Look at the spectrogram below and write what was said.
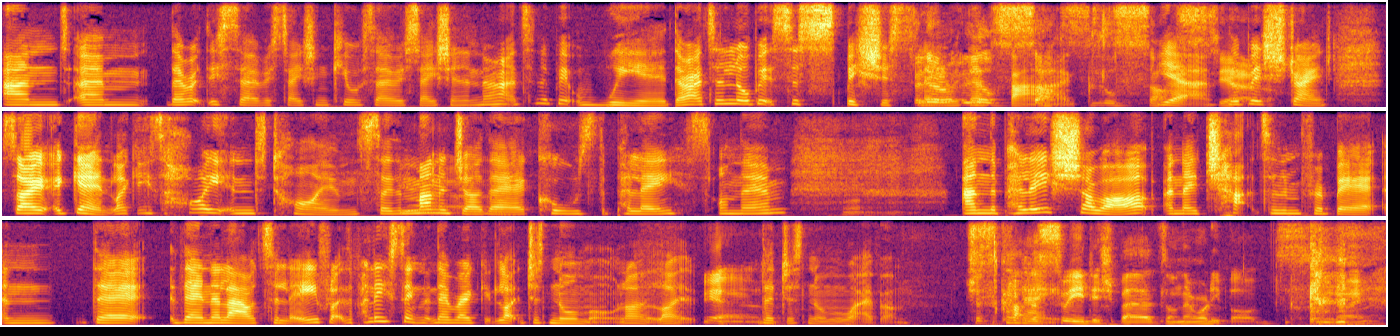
and um, they're at this service station, Keele service station, and they're acting a bit weird. They're acting a little bit suspiciously A little- with a their sus, bags. a little sus, yeah, a little bit strange. So again, like it's heightened times. So the manager there calls the police on them. And the police show up and they chat to them for a bit, and they're then allowed to leave. Like the police think that they're regu- like just normal, like like Yeah. they're just normal, whatever. Just a couple of Swedish birds on their bods, you know.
